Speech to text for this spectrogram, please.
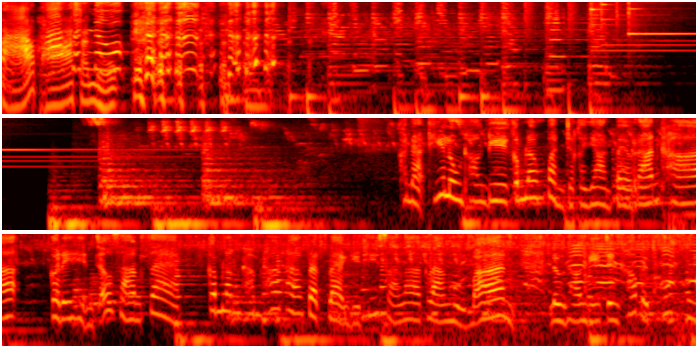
ษาพาสนุก ขณะที่ลุงทองดีกำลังปั่นจักรยานไปร้านค้า ก็ได้เห็นเจ้าสามแสบกำลังทำท่าทางแปลกๆอยู่ที่ศาลากลางหมู่บ้าน ลุงทองดีจึงเข้าไปพูดคุย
